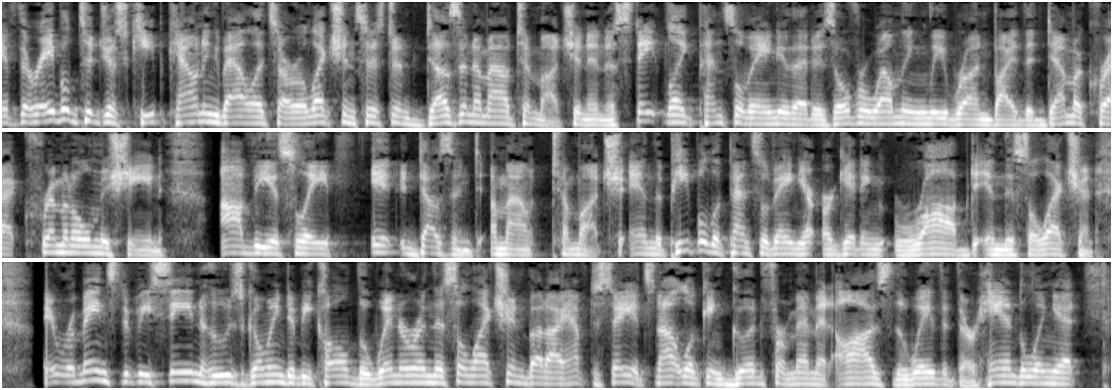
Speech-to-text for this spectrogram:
If they're able to just keep counting ballots, our election system doesn't amount to much. And in a state like Pennsylvania that is overwhelmingly run by the Democrat criminal machine, obviously it doesn't amount to much. And the people of Pennsylvania are getting robbed in this election. It remains to be seen who's going to be called the winner in this election, but I have to say it's not looking good for Mehmet Oz the way that they're handling it.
